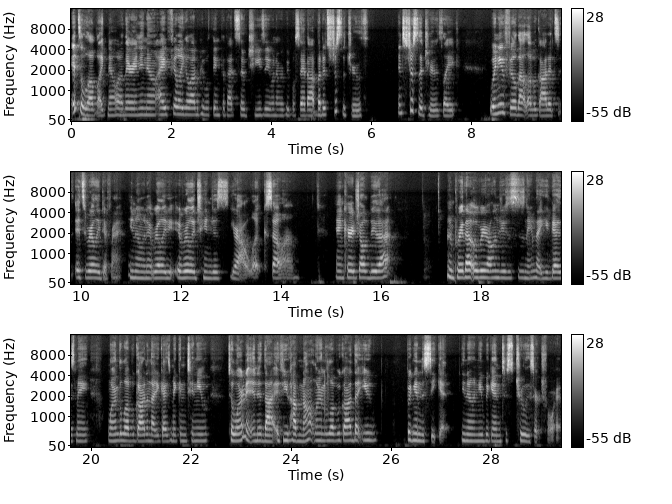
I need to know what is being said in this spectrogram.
it's a love like no other. And, you know, I feel like a lot of people think that that's so cheesy whenever people say that, but it's just the truth. It's just the truth. Like, when you feel that love of God, it's it's really different, you know, and it really it really changes your outlook. So um I encourage y'all to do that. And pray that over y'all in Jesus' name that you guys may learn the love of God and that you guys may continue to learn it and that if you have not learned the love of God that you begin to seek it, you know, and you begin to truly search for it.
